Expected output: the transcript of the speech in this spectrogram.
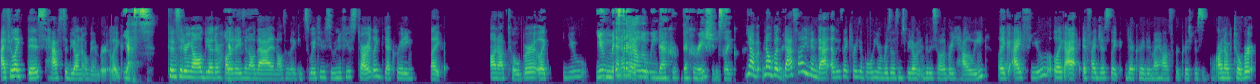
I feel like this has to be on November. Like Yes. considering all the other Yeah. holidays and all that, and also like it's way too soon if you start like decorating like on October, like you You you missed the like Halloween decor decorations. Like, yeah, but no, but that's not even that. At least like for example here in Brazil, since we don't really celebrate Halloween, like I feel like I if I just like decorated my house for Christmas on October,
